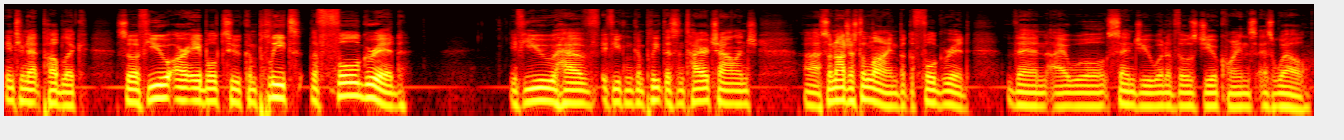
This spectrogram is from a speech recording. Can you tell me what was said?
internet public. So if you are able to complete the full grid, if you have, if you can complete this entire challenge, uh, so not just a line, but the full grid, then I will send you one of those geocoins as well,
